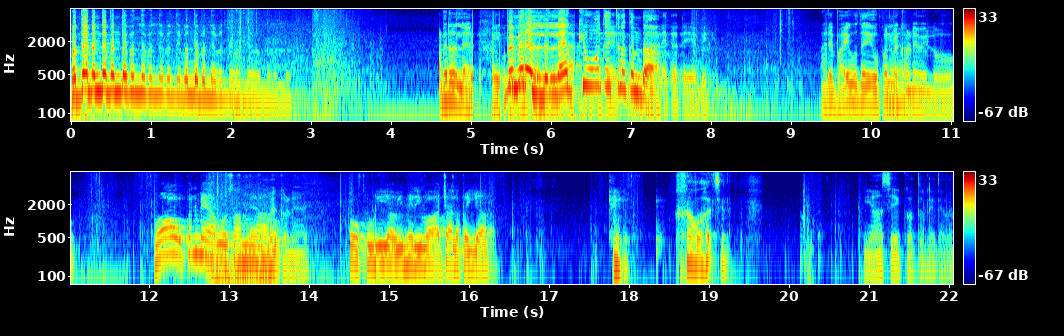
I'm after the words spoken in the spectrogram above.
बंदे बंदे बंदे बंदे बंदे बंदे बंदे बंदे बंदे बंदे बंदे बंदे मेरा लैग अबे मेरा लैग क्यों होता है इतना गंदा तो दे अभी अरे भाई उधर ही ओपन में खड़े हैं लोग वाह ओपन में है वो सामने आ में खड़े हैं तो कुड़ी अभी मेरी वाह चल पैया चल यहाँ से एक को तो ले देना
